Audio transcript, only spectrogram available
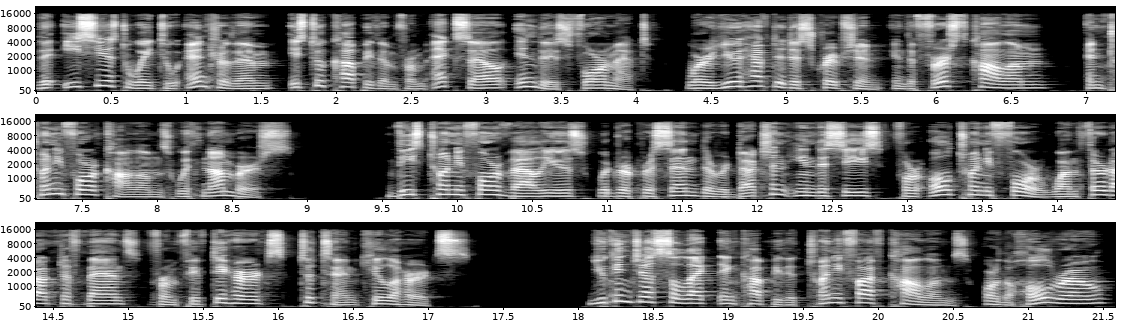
The easiest way to enter them is to copy them from Excel in this format, where you have the description in the first column and 24 columns with numbers. These 24 values would represent the reduction indices for all 24 one-third octave bands from 50 Hz to 10 kHz. You can just select and copy the 25 columns or the whole row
